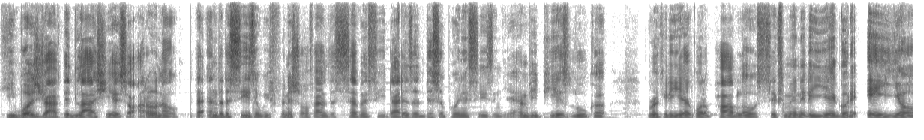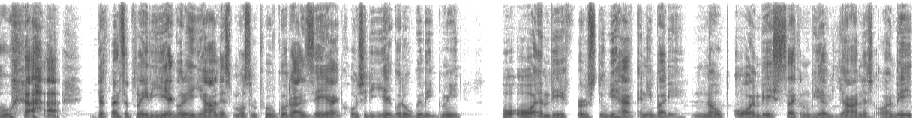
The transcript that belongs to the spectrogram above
He was drafted last year, so I don't know At the end of the season, we finish off as the seventh seed. That is a disappointing season. Your MVP is Luka. Rookie of the year go to Pablo. Six man of the year go to Ayo. Defensive play of the year go to Giannis. Most improved go to Isaiah. And coach of the year go to Willie Green. For all NBA first, do we have anybody? Nope. All NBA second, we have Giannis. All NBA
